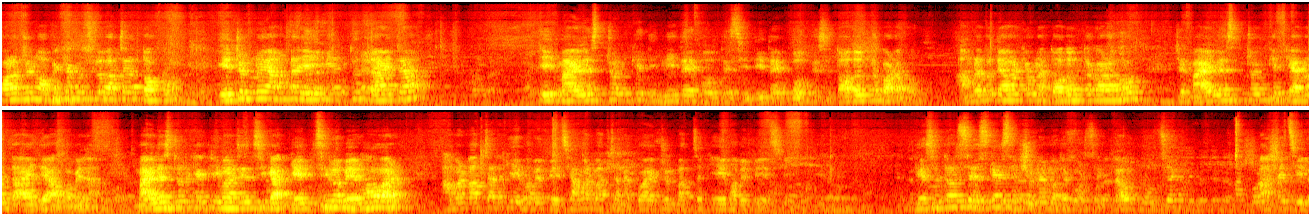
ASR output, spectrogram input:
করার জন্য অপেক্ষা করছিল বাচ্চারা, তখন। এর জন্যই আমরা এই মৃত্যুর দায়টা এই মাইলস্টোনকে নিতে বলতেছি, দিতে বলতেছি, তদন্ত করা হোক। আমরা তো দেওয়ার কেউ না, তদন্ত করা হোক যে মাইলস্টোনকে কেন দায় দেওয়া হবে না। মাইলস্টোনকে একটা ইমার্জেন্সি গেট ছিল বের হওয়ার। আমার বাচ্চাটাকে এভাবে পেয়েছি, আমার বাচ্চা না, কয়েকজন বাচ্চাকে এভাবে পেয়েছি। স্কাই সেকশনের মধ্যে করছে ক্লাউড ছিল।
